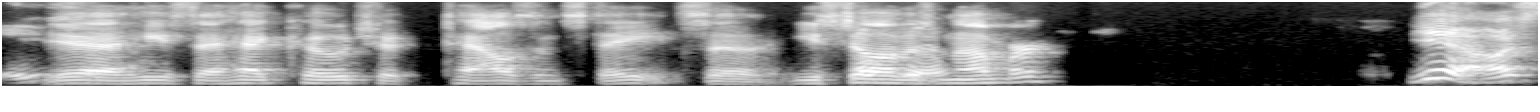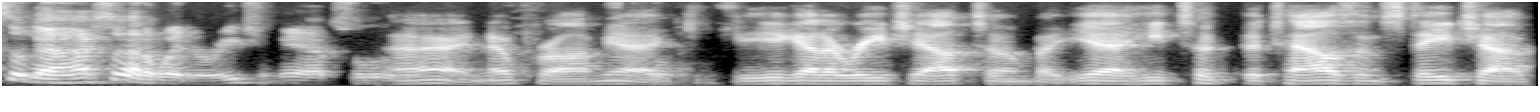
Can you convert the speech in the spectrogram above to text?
yeah, he's the head coach at Towson State. So you still okay. have his number? Yeah, I still got I still got a way to reach him. Yeah, absolutely. All right, no problem. Yeah, you got to reach out to him. But yeah, he took the Towson State job.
